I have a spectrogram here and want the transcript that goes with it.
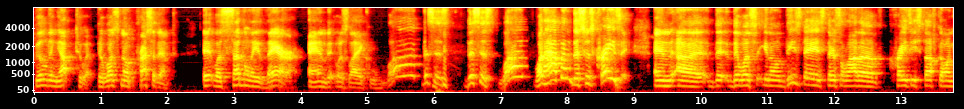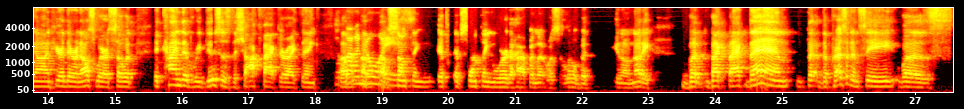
building up to it. There was no precedent. It was suddenly there, and it was like, what? This is this is what? What happened? This is crazy. And uh, th- there was you know these days there's a lot of crazy stuff going on here there and elsewhere. So it it kind of reduces the shock factor i think of, of, of, something if, if something were to happen that was a little bit you know nutty. But back back then the, the presidency was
